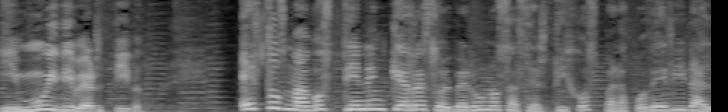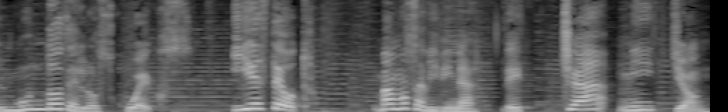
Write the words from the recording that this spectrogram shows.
y muy divertido. Estos magos tienen que resolver unos acertijos para poder ir al mundo de los juegos. Y este otro, vamos a adivinar, de Cha Mi Young.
